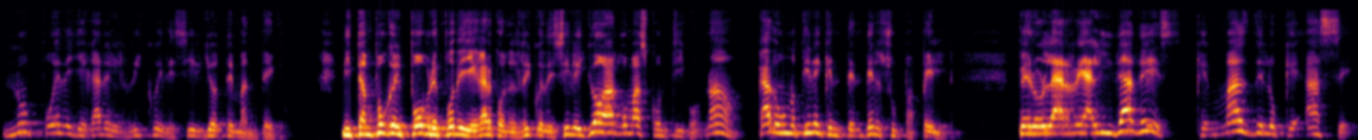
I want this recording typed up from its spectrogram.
No puede llegar el rico y decir yo te mantengo. Ni tampoco el pobre puede llegar con el rico y decirle, yo hago más contigo. No, cada uno tiene que entender su papel. Pero la realidad es que más de lo que hace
